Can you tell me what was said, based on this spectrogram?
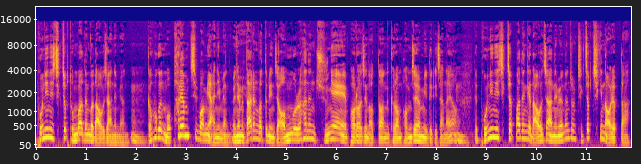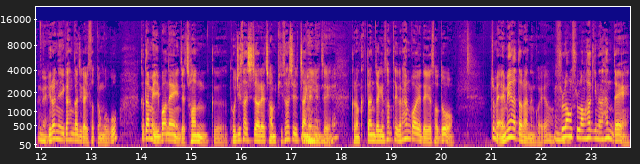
본인이 직접 돈 받은 거 나오지 않으면, 음. 그러니까 혹은 뭐 파렴치범이 아니면 왜냐하면 네. 다른 것들은 이제 업무를 하는 중에 벌어진 어떤 그런 범죄 혐의들이잖아요. 음. 근데 본인이 직접 받은 게 나오지 않으면은 좀 직접 치기는 어렵다. 네. 이런 얘기가 한 가지가 있었던 거고 그다음에 이번에 이제 전 그 도지사 시절에 전 비서실장이 네네네. 이제 그런 극단적인 선택을 한 거에 대해서도 좀 애매하더라는 거예요. 음. 술렁술렁 하기는 한데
